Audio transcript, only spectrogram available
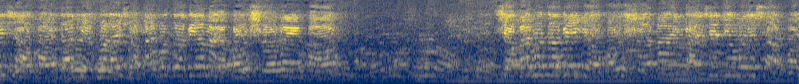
位小猴的可过来小卖部这边买猴食喂猴。小卖部这边有猴食吗，感谢这位小猴。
